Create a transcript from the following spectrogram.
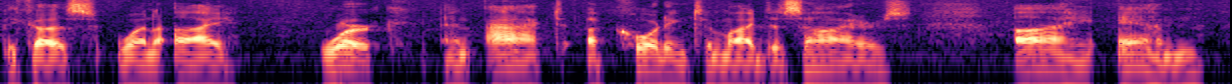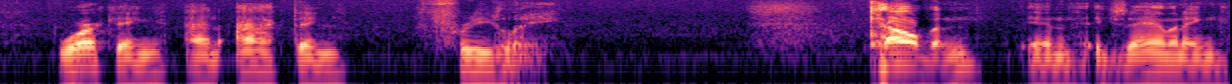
Because when I work and act according to my desires, I am working and acting freely. Calvin, in examining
